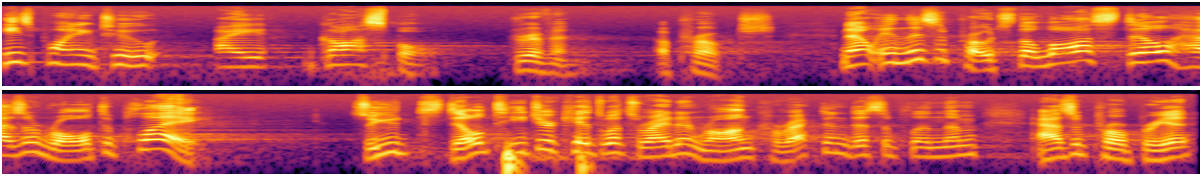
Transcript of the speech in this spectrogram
He's pointing to a gospel driven approach. Now, in this approach, the law still has a role to play. So you still teach your kids what's right and wrong, correct and discipline them as appropriate,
